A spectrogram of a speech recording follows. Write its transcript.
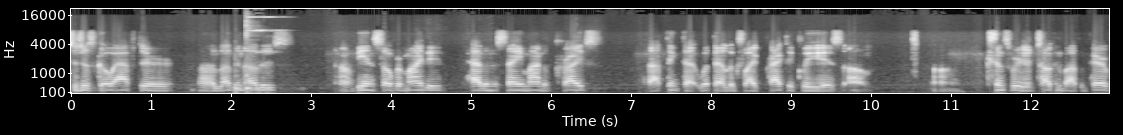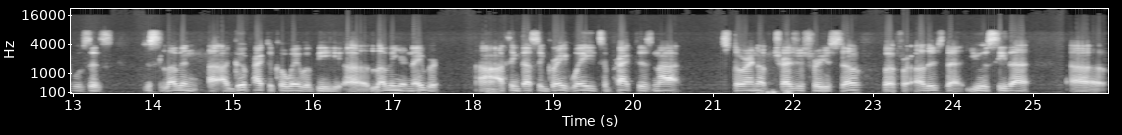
to just go after uh, loving others, uh, being sober minded, having the same mind of Christ. I think that what that looks like practically is, um, um, since we're talking about the parables, is just loving a, good practical way would be uh, loving your neighbor. Uh, I think that's a great way to practice not storing up treasures for yourself, but for others that you would see that, uh,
